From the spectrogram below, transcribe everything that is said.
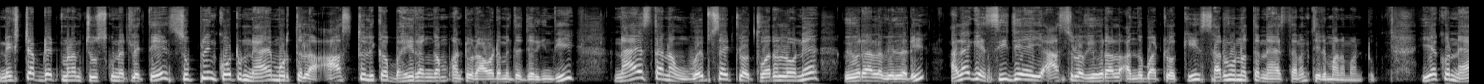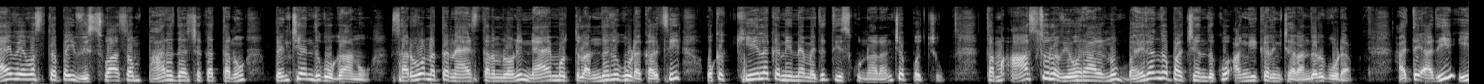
నెక్స్ట్ అప్డేట్ మనం చూసుకున్నట్లయితే సుప్రీంకోర్టు న్యాయమూర్తుల ఆస్తులిక బహిరంగం అంటూ రావడం అయితే జరిగింది. న్యాయస్థానం వెబ్సైట్లో త్వరలోనే వివరాల వెల్లడి అలాగే సిజేఐ ఆస్తుల వివరాలు అందుబాటులోకి సర్వోన్నత న్యాయస్థానం తీర్మానం అంటూ ఈ యొక్క న్యాయ వ్యవస్థపై విశ్వాసం పారదర్శకతను పెంచేందుకు గాను సర్వోన్నత న్యాయస్థానంలోని న్యాయమూర్తులందరూ కూడా కలిసి ఒక కీలక నిర్ణయం అయితే తీసుకున్నారని చెప్పొచ్చు. తమ ఆస్తుల వివరాలను బహిరంగపరిచేందుకు అంగీకరించారు అందరూ కూడా. అయితే అది ఈ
